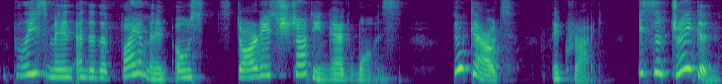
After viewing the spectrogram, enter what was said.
The policeman and the fireman all started shouting at once. Look out! they cried. It's a dragon!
